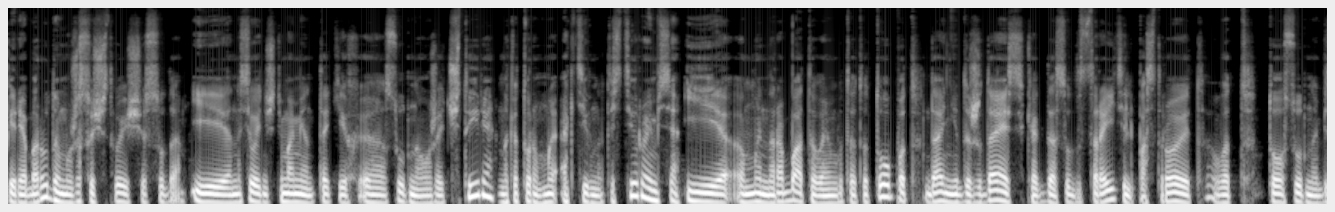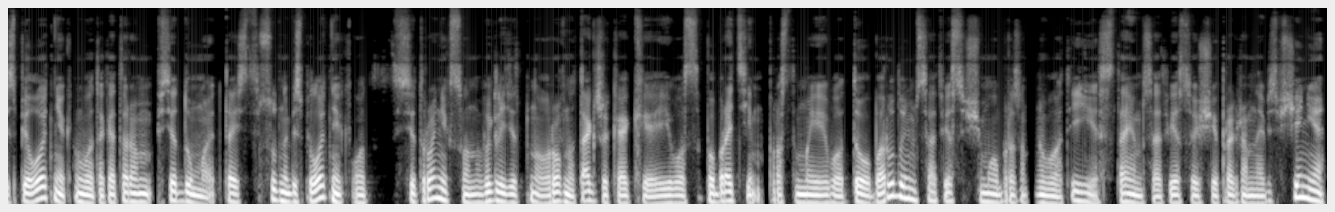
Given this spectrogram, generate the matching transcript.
переоборудуем уже существующие суда. И на сегодняшний момент таких э, судна уже 4, на котором мы активно тестируемся, и мы нарабатываем вот этот опыт, да, не дожидаясь, когда судостроитель построит вот то судно-беспилотник, вот, о котором все думают. То есть судно-беспилотник, вот Citronics, он выглядит ну, ровно так же, как его побратим. Просто мы его дооборудуем соответствующим образом вот, и ставим соответствующее программное обеспечение,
